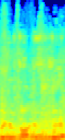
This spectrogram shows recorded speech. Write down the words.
bigger target for.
